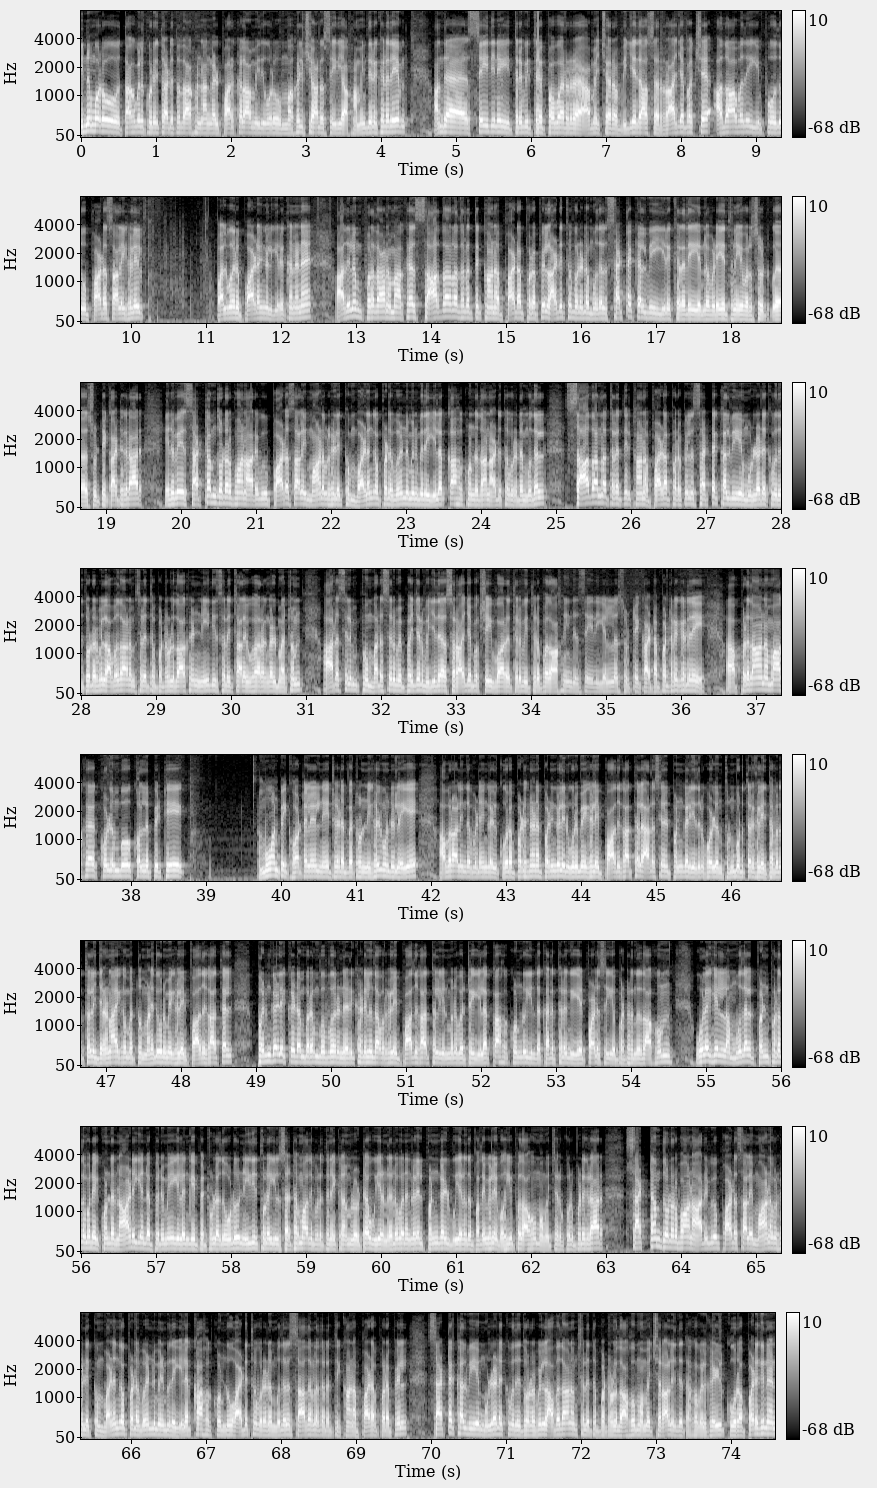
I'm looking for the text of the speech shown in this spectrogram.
இன்னும் ஒரு தகவல் குறித்து அடுத்ததாக நாங்கள் பார்க்கலாம். இது ஒரு மகிழ்ச்சியான செய்தியாக அமைந்திருக்கிறது. அந்த செய்தினை தெரிவித்திருப்பவர் அமைச்சர் விஜயதாசர் ராஜபக்ஷ. அதாவது இப்போது பாடசாலைகளில் பல்வேறு பாடங்கள் இருக்கின்றன. அதிலும் பிரதானமாக சாதாரண தரத்துக்கான பாடப்பிறப்பில் அடுத்த வருடம் முதல் சட்டக்கல்வி இருக்கிறது என்ற விடயத்தினை அவர் சுட்டிக்காட்டுகிறார். எனவே சட்டம் தொடர்பான அறிவு பாடசாலை மாணவர்களுக்கும் வழங்கப்பட வேண்டும் என்பதை இலக்காக கொண்டுதான் அடுத்த வருடம் முதல் சாதாரண தரத்திற்கான பாடப்பரப்பில் சட்டக்கல்வியை உள்ளடக்குவது தொடர்பில் அவதானம் செலுத்தப்பட்டுள்ளதாக நீதி சிறைச்சாலை விவகாரங்கள் மற்றும் அரசியலமைப்பு மறுசீரமைப்பு விஜயதாச ராஜபக்ஷ இவ்வாறு தெரிவித்திருப்பதாக இந்த செய்தியில் சுட்டிக்காட்டப்பட்டிருக்கிறது. பிரதானமாக கொழும்பு கொல்லுப்பிட்டி மூவன்பிக் ஹோட்டலில் நேற்று இடம்பெற்ற நிகழ்வு நிகழ்வொன்றிலேயே அவரால் இந்த விடயங்கள் கூறப்படுகின்றன. பெண்களின் உரிமைகளை பாதுகாத்தல் அரசியல் பெண்கள் எதிர்கொள்ளும் துன்புறுத்தல்களை தவிர்த்தல் ஜனநாயகம் மற்றும் மனித உரிமைகளை பாதுகாத்தல் பெண்களுக்கு இடம்பெறும் வெவ்வேறு நெருக்கடியிலிருந்து அவர்களை பாதுகாத்தல் என்பனவற்றை இலக்காக கொண்டு இந்த கருத்தரங்கு ஏற்பாடு செய்யப்பட்டிருந்ததாகவும் உலகில் முதல் பெண் பிரதமரை கொண்ட நாடு என்ற பெருமையை இலங்கை பெற்றுள்ளதோடு நீதித்துறையில் சட்டமாதிபர் திணைக்களம் உள்ளிட்ட உயர் நிறுவனங்களில் பெண்கள் உயர்ந்த பதவிகளை வகிப்பதாகவும் அமைச்சர் குறிப்பிடுகிறார். சட்டம் தொடர்பான அறிவு பாடசாலை மாணவர்களுக்கும் வழங்கப்பட வேண்டும் என்பதை இலக்காக கொண்டு அடுத்த வருடம் முதல் சாதாரண தரத்திற்கான பாடப்பரப்பில் சட்டக்கல்வியை உள்ளடக்குவது தொடர்பில் அவதானம் செலுத்தப்பட்டுள்ளதாகவும் அமைச்சரால் இந்த தகவல்கள் கூறப்படுகின்றன.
